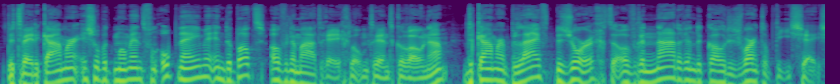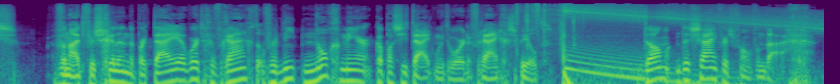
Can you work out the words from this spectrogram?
De Tweede Kamer is op het moment van opnemen in debat over de maatregelen omtrent corona. De Kamer blijft bezorgd over een naderende code zwart op de IC's. Vanuit verschillende partijen wordt gevraagd of er niet nog meer capaciteit moet worden vrijgespeeld. Dan de cijfers van vandaag.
